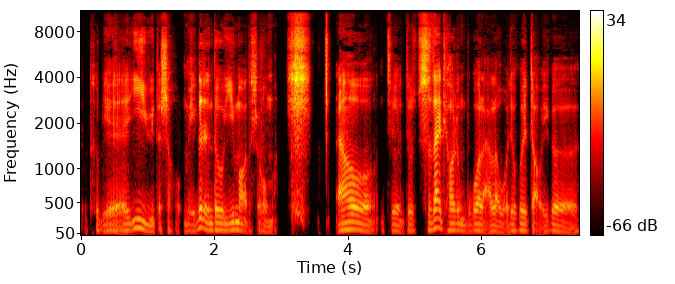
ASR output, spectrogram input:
就特别抑郁的时候，每个人都有 emo 的时候嘛，然后就就实在调整不过来了，我就会找一个，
